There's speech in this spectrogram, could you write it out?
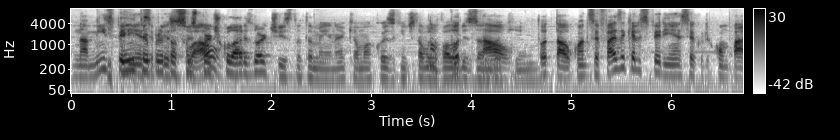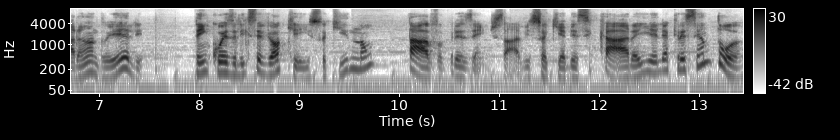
Na minha experiência e tem interpretações pessoal, particulares do artista também, né? Que é uma coisa que a gente tava não, valorizando total, aqui. Né? Total. Quando você faz aquela experiência comparando ele, tem coisa ali que você vê, ok, isso aqui não estava presente, sabe? Isso aqui é desse cara e ele acrescentou. O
